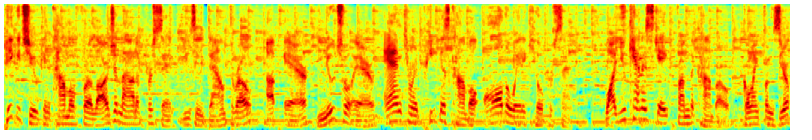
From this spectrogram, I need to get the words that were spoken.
Pikachu can combo for a large amount of percent using down throw, up air, neutral air, and can repeat this combo all the way to kill percent. While you can escape from the combo, going from 0%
